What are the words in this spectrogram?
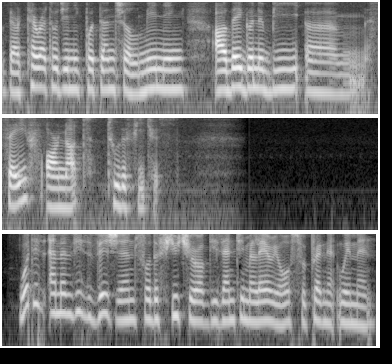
their teratogenic potential, meaning are they going to be um, safe or not to the fetus. What is MMV's vision for the future of these antimalarials for pregnant women?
